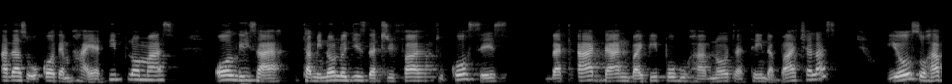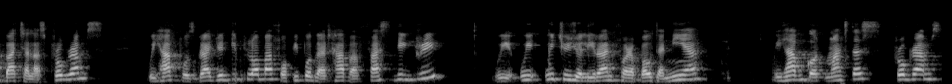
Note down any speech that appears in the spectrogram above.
others will call them higher diplomas. All these are terminologies that refer to courses that are done by people who have not attained a bachelor's. We also have bachelor's programs. We have postgraduate diploma for people that have a first degree, we, we, which usually run for about a year we have got master's programs.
